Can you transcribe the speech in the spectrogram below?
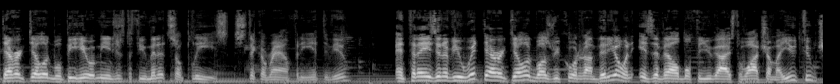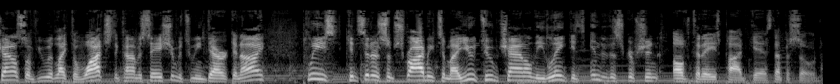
Derick Dillard will be here with me in just a few minutes, so please stick around for the interview. And today's interview with Derick Dillard was recorded on video and is available for you guys to watch on my YouTube channel. So if you would like to watch the conversation between Derick and I, please consider subscribing to my YouTube channel. The link is in the description of today's podcast episode.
